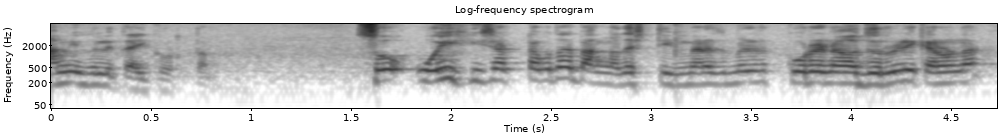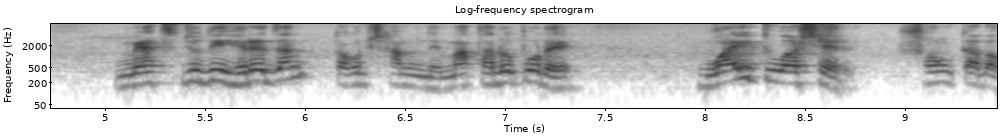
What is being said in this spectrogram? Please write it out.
আমি হলে তাই করতাম। সো ওই হিসাবটা বোধহয় বাংলাদেশ টিম ম্যানেজমেন্টের করে নেওয়া জরুরি, কেননা ম্যাচ যদি হেরে যান, তখন সামনে মাথার ওপরে হোয়াইট ওয়াশের শঙ্কা বা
